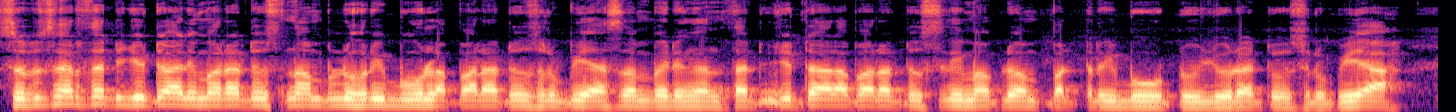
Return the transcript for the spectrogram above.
sebesar Rp1.560.800 sampai dengan Rp1.854.700.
